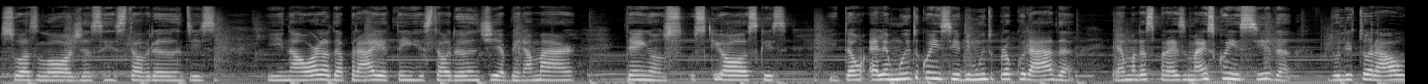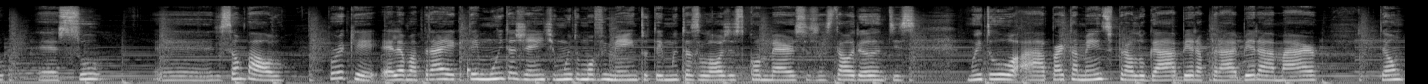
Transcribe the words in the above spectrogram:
suas lojas, restaurantes. E na orla da praia tem restaurante à beira-mar, tem os, os quiosques. Então, ela é muito conhecida e muito procurada. É uma das praias mais conhecidas do litoral eh, sul eh, de São Paulo. Por quê? Ela é uma praia que tem muita gente, muito movimento, tem muitas lojas, comércios, restaurantes, muito apartamentos para alugar, beira praia, beira mar. Então,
